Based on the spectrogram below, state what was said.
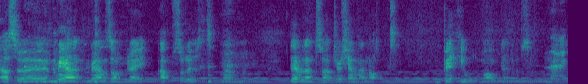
Alltså eh, mer, mer en sån grej, absolut. Men det är väl inte så att jag känner något behov av det. Liksom. Nej,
